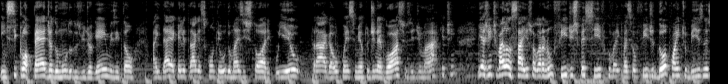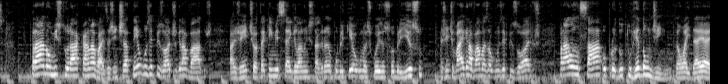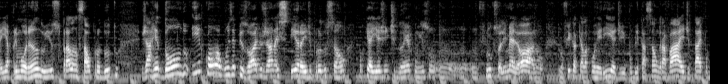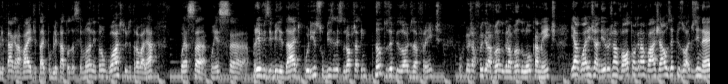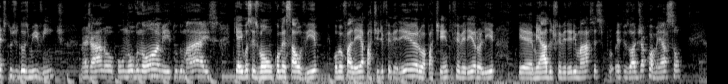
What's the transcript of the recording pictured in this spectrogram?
enciclopédia do mundo dos videogames, então a ideia é que ele traga esse conteúdo mais histórico e eu traga o conhecimento de negócios e de marketing. E a gente vai lançar isso agora num feed específico, vai, vai ser o feed do Coin to Business, para não misturar carnavais. A gente já tem alguns episódios gravados. A gente, até quem me segue lá no Instagram, eu publiquei algumas coisas sobre isso. A gente vai gravar mais alguns episódios para lançar o produto redondinho. Então a ideia é ir aprimorando isso para lançar o produto já redondo e com alguns episódios já na esteira aí de produção, porque aí a gente ganha com isso um, um, um, fluxo ali melhor, não, não fica aquela correria de publicação, gravar, editar e publicar, gravar, editar e publicar toda semana. Então eu gosto de trabalhar com essa, com essa previsibilidade, por isso o Business Drop já tem tantos episódios à frente, porque eu já fui gravando, gravando loucamente, e agora em janeiro eu já volto a gravar já os episódios inéditos de 2020 né, já no, com um novo nome e tudo mais, que aí vocês vão começar a ouvir, como eu falei, a partir de fevereiro, a partir entre fevereiro ali, é, meado de fevereiro e março, esses episódios já começam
